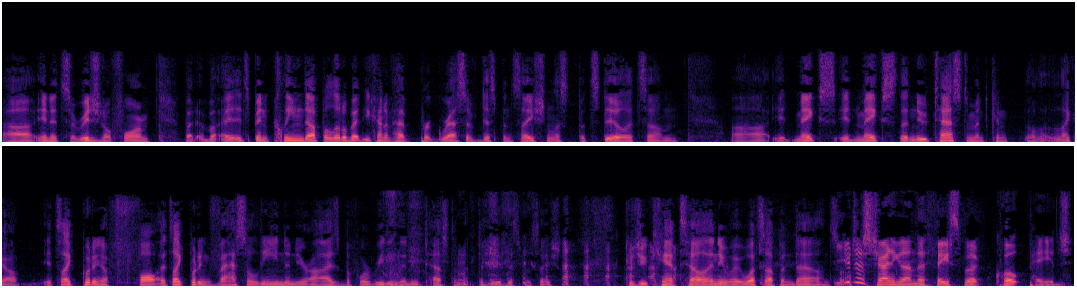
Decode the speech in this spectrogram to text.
uh, in its original form, but, but it's been cleaned up a little bit. You kind of have progressive dispensationalists, but still it's um uh, it makes it makes the New Testament con- like a it's like putting a fa- it's like putting Vaseline in your eyes before reading the New Testament to be a dispensation because you can't tell anyway what's up and down. So. You're just trying to get on the Facebook quote page.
